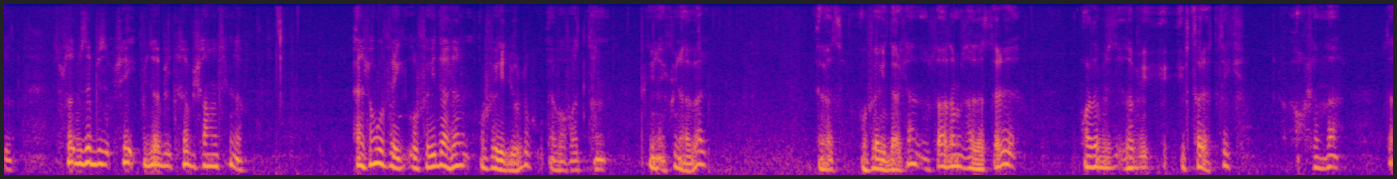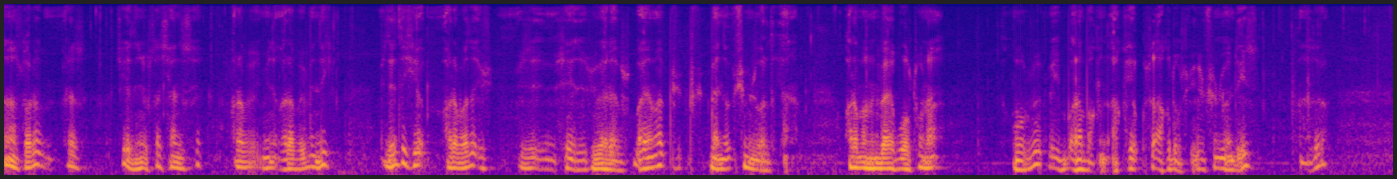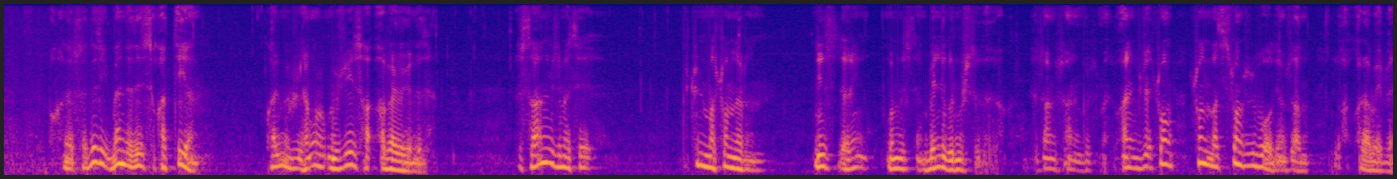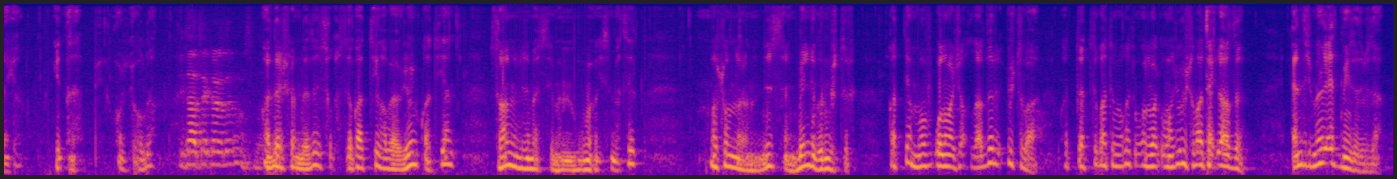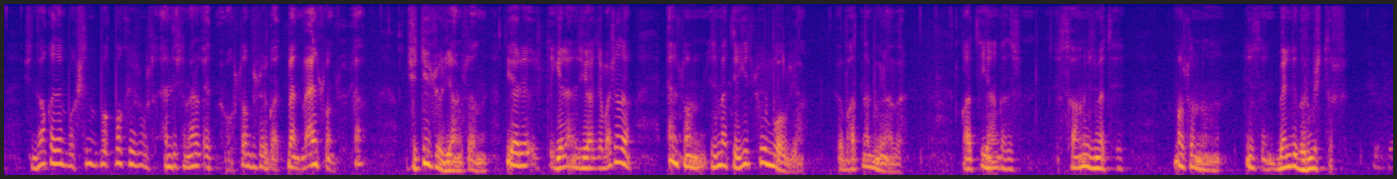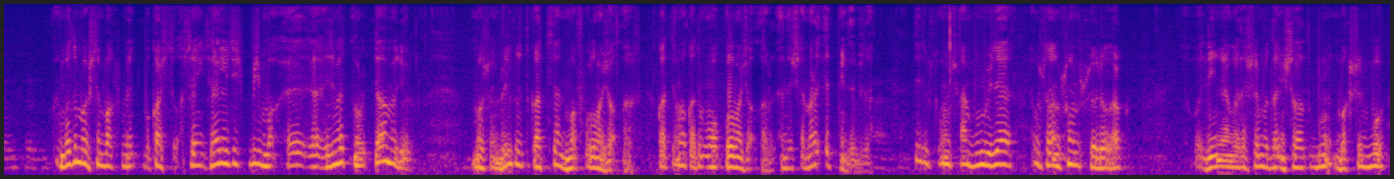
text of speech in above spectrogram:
üstad. Üstad bize bir şey, bir de bir kısa bir şey anlatayım da. En son Urfa'ya Urfa'ya giderken Urfa'ya gidiyorduk. Vefattan bir gün, iki gün evvel. Evet, Urfa'ya giderken Üstadımız Hazretleri orada biz tabii iftar ettik akşamda. Ondan sonra biraz şey edince Üstad kendisi araba, bindik, arabaya bindik. Biz dedi ki arabada üç, biz şeyde Zübeyir abi, üç- ben de üçümüz vardık yani. Arabanın bel koltuğuna vurdu ve bana bakın arkaya, arkada oturuyor. Üçümüz öndeyiz. Ondan sonra bakın Üstad dedi ki ben dedi katiyen kalbi müjdeyi, müjdeyi haber veriyorum dedi. Risale'nin hizmeti bütün masonların, listlerin, komünistlerin belini kırmıştır dedi. Risale'nin Risale'nin bu hizmeti. Hani bize son, son, son, son sözü bu oldu yani Risale'nin. Arabaya binerken. Gitmene. O yolda. Bir daha tekrar eder misin? Kardeşlerim dedi, sakatliği haber veriyorum katiyen. Sağının hizmeti, bu hizmeti masonların, listenin belini kırmıştır. Katiyen muvafık olamayacaklardır üç defa. Katiyen, katiyen olamayacak üç defa tekrardı. Endişe merak etmeyin dedi bize. Şimdi hakikaten bak şimdi bak, bakıyorsunuz endişe merak etme. Bak son bir söz ben, ben en son söz ya. Ciddi söz yani ustanın. Diğeri işte gelen ziyarete başladı. En son hizmetle ilgili söz bu oldu yani. Vefatından bir gün evvel. Katiyen kardeşim. Sağının hizmeti masonluğun insanın belini kırmıştır. Küfrün, evet. Kırmadım bak şimdi bak, kaç sen sene geçmiş bir e, e, hizmet devam ediyor. Belli kırdı katiyen muvaffak olamayacaklar. Katiyen katiyen muvaffak olamayacaklar. Endişe merak etmeyin dedi bize. Dedik işte onun için bu müjde Musa'nın son sözü olarak dinleyen arkadaşlarımız da inşallah bunu, bak şimdi bu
